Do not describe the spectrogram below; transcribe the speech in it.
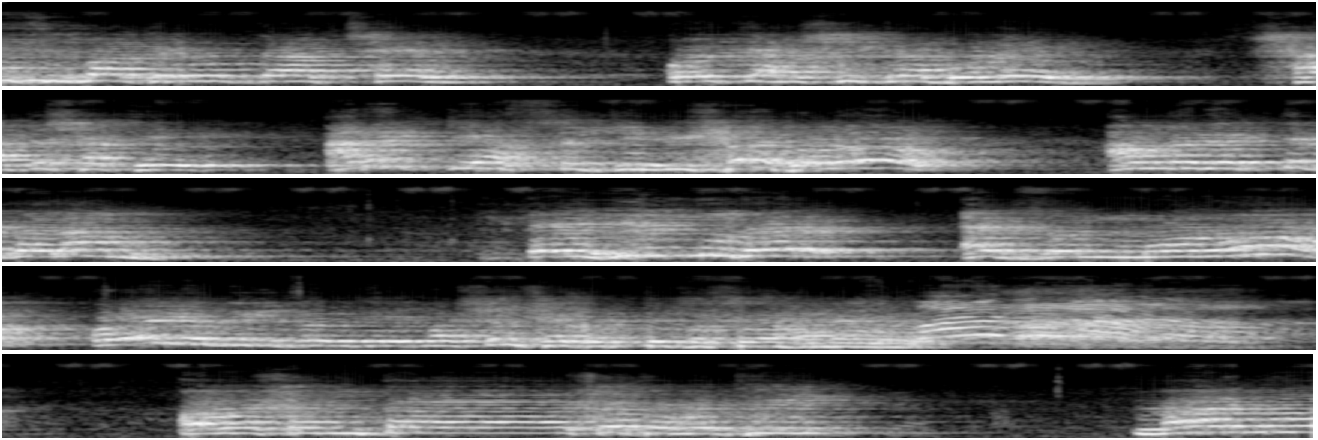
হাদিস পাকের মধ্যে আছেন। ঐতিহাসিকরা বলেন সাথে সাথে আরেকটি আশ্চর্য বিষয় হলো আমরা দেখতে পেলাম এই হিন্দুদের একজন মন ওই নবীর দরুদের প্রশংসা সুবহানাল্লাহ। অবসন্তা শতপথী মারমহের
